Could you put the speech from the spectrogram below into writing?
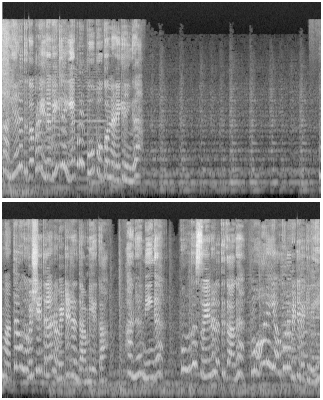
கல்யாணத்துக்கு அப்புறம் இந்த வீட்டுல எப்படி பூ பூக்கும்னு நினைக்கிறீங்க? மத்தவங்க விஷயத்தெல்லாம் நான் விட்டுட்டு இருந்த ஆனா நீங்க உங்க சுயநலத்துக்காக மோனையா கூட விட்டு வைக்கலையே.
